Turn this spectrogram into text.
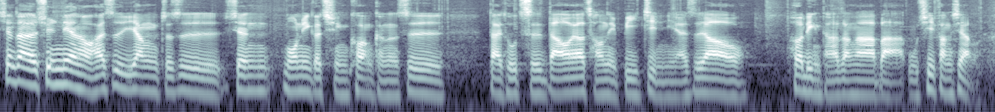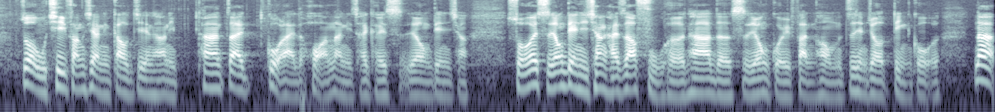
现在的训练哦，还是一样，就是先模拟一个情况，可能是歹徒持刀要朝你逼近，你还是要。喝令他让他把武器放下嘛，做武器放下，你告诫他，你他再过来的话，那你才可以使用电击枪。所谓使用电击枪，还是要符合它的使用规范哈。我们之前就定过了。那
